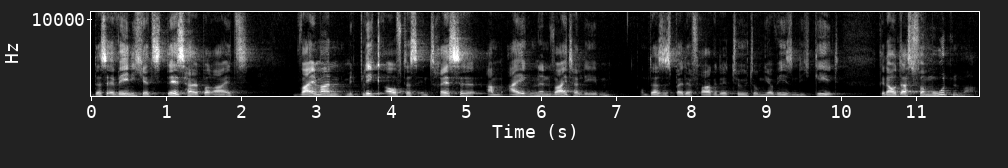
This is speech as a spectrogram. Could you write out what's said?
Und das erwähne ich jetzt deshalb bereits, weil man mit Blick auf das Interesse am eigenen Weiterleben um das es bei der Frage der Tötung ja wesentlich geht, genau das vermuten mag.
